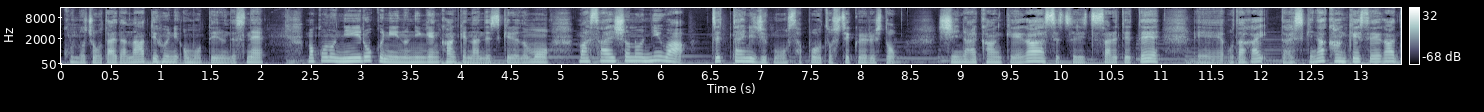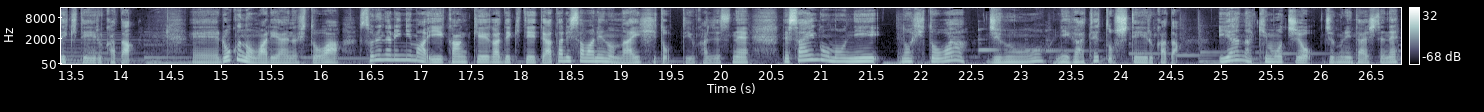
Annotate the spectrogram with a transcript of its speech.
この状態だなというふうに思っているんですね。まあ、この262の人間関係なんですけれども、まあ、最初の2は絶対に自分をサポートしてくれる人、信頼関係が設立されてて、えー、お互い大好きな関係性ができている方、えー、6の割合の人は、それなりにまあいい関係ができていて当たり障りのない人っていう感じですね。で、最後の2の人は自分を苦手としている方、嫌な気持ちを、自分に対してね、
